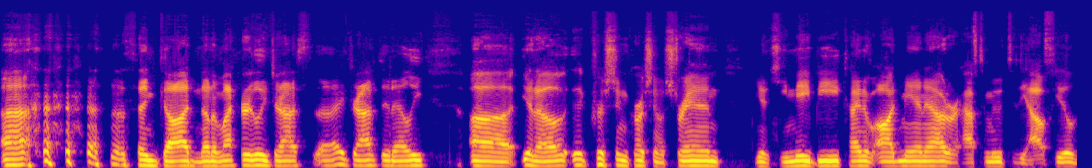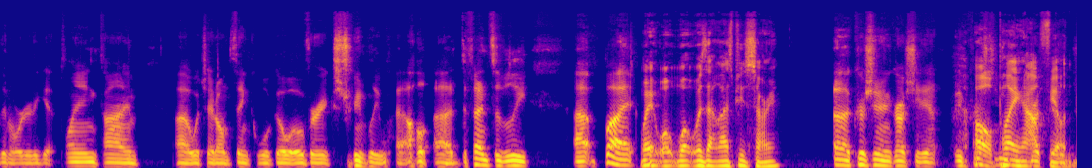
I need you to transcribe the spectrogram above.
Uh, thank God none of my early drafts uh, I drafted Elly. Uh, you know, Christian Encarnacion-Strand, you know, he may be kind of odd man out or have to move to the outfield in order to get playing time uh, which I don't think will go over extremely well uh, defensively. Uh, but wait, what, what, was that last piece? Sorry. Uh, Christian and Christian. oh, playing outfield.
